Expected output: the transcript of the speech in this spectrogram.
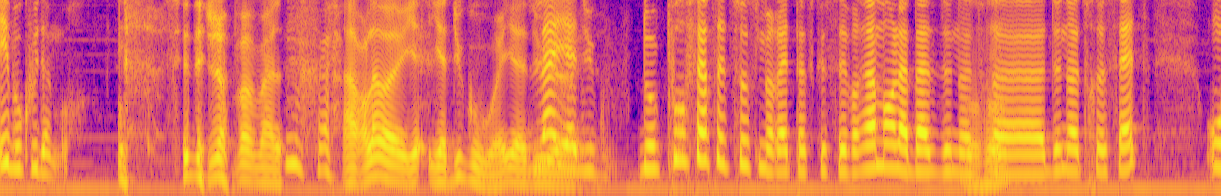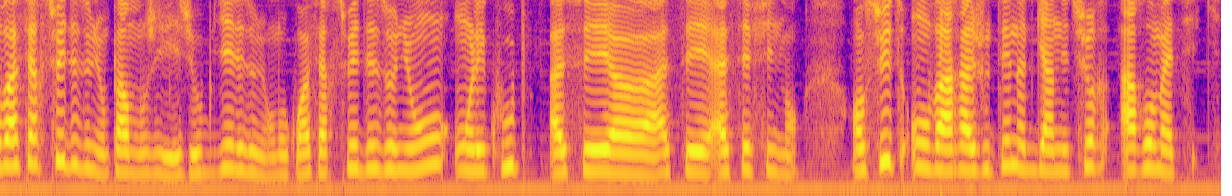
et beaucoup d'amour. C'est déjà pas mal. Alors là, il y, a- il y a du goût. hein, il y a du, Là, il y a euh, du goût. Donc, pour faire cette sauce meurette, parce que c'est vraiment la base de notre, Mhm. euh, de notre recette, on va faire suer des oignons. Pardon, j'ai j'ai oublié les oignons. Donc, on va faire suer des oignons. On les coupe assez, euh, assez, assez finement. Ensuite, on va rajouter notre garniture aromatique.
